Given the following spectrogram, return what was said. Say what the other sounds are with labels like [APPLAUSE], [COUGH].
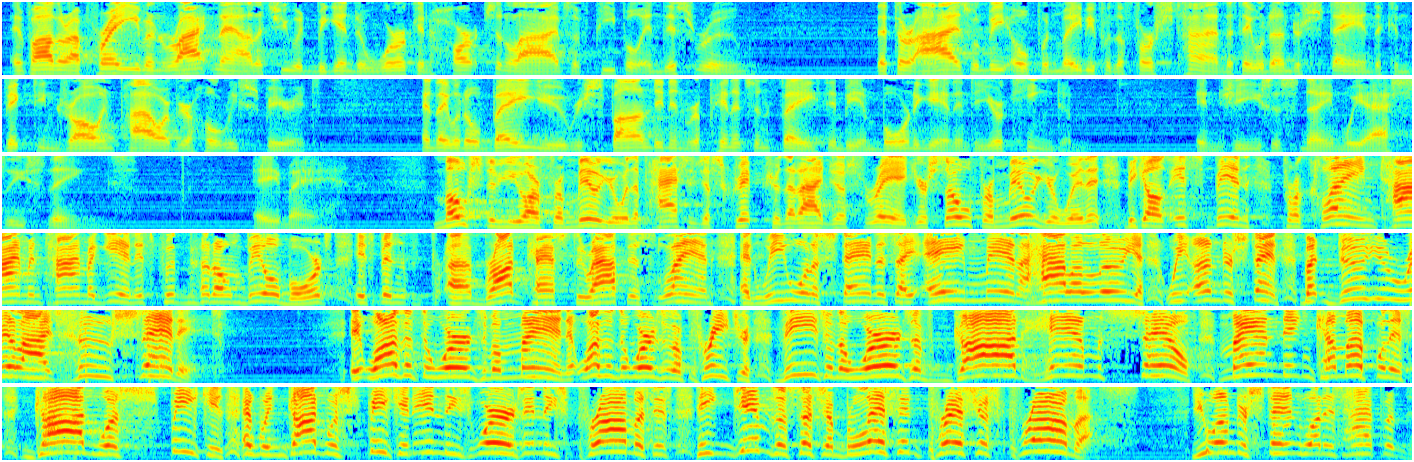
And Father, I pray even right now that you would begin to work in hearts and lives of people in this room, that their eyes would be open, maybe for the first time, that they would understand the convicting, drawing power of your Holy Spirit, and they would obey you, responding in repentance and faith and being born again into your kingdom. In Jesus' name we ask these things. Amen. Most of you are familiar with the passage of Scripture that I just read. You're so familiar with it because it's been proclaimed time and time again. It's put, put on billboards, it's been uh, broadcast throughout this land, and we want to stand and say, Amen, hallelujah. We understand. But do you realize who said it? It wasn't the words of a man. It wasn't the words of a preacher. These are the words of God Himself. Man didn't come up with this. God was speaking. And when God was speaking in these words, in these promises, He gives us such a blessed, precious promise. You understand what has happened?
